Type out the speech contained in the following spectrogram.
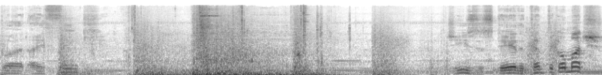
But I think... Jesus, Day of the Tentacle much?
